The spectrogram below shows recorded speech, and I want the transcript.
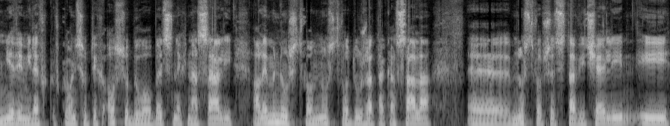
Nie wiem, ile w, końcu tych osób było obecnych na sali, ale mnóstwo, mnóstwo, duża taka sala, e, mnóstwo przedstawicieli i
